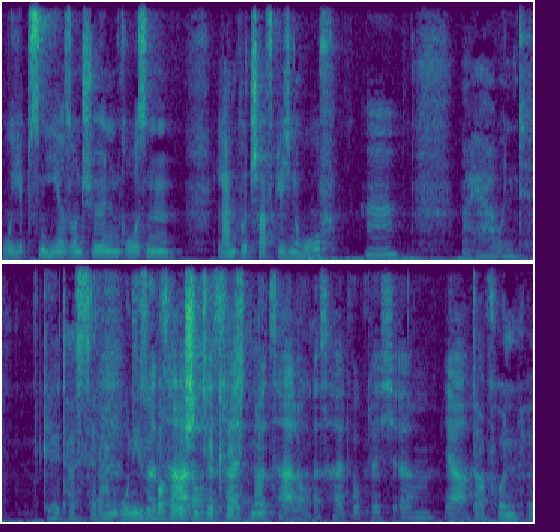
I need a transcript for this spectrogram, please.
wo gibt es denn hier so einen schönen großen landwirtschaftlichen Hof? Naja, und Geld hast du ja dann ohne so berauschend ist gekriegt, halt, ne? Bezahlung ist halt wirklich, ähm, ja, Davon, äh,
